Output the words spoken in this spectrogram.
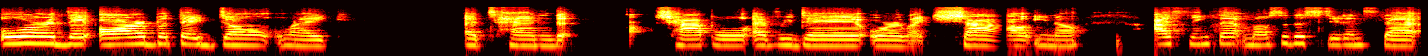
or they are but they don't like attend chapel every day or like shout, you know. I think that most of the students that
